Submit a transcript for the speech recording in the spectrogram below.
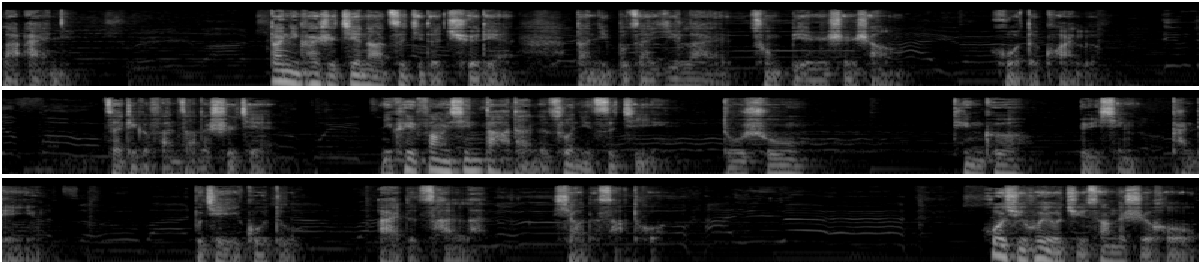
来爱你。当你开始接纳自己的缺点，当你不再依赖从别人身上获得快乐，在这个繁杂的世界，你可以放心大胆的做你自己，读书、听歌、旅行、看电影，不介意孤独，爱的灿烂，笑的洒脱。或许会有沮丧的时候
